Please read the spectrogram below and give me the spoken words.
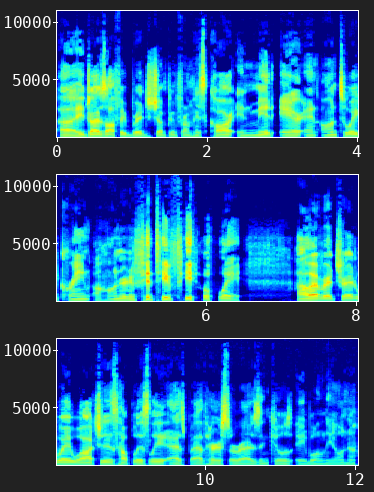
Uh, he drives off a bridge, jumping from his car in mid-air and onto a crane 150 feet away. However, Treadway watches helplessly as Bathurst arrives and kills Abel and Leona.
